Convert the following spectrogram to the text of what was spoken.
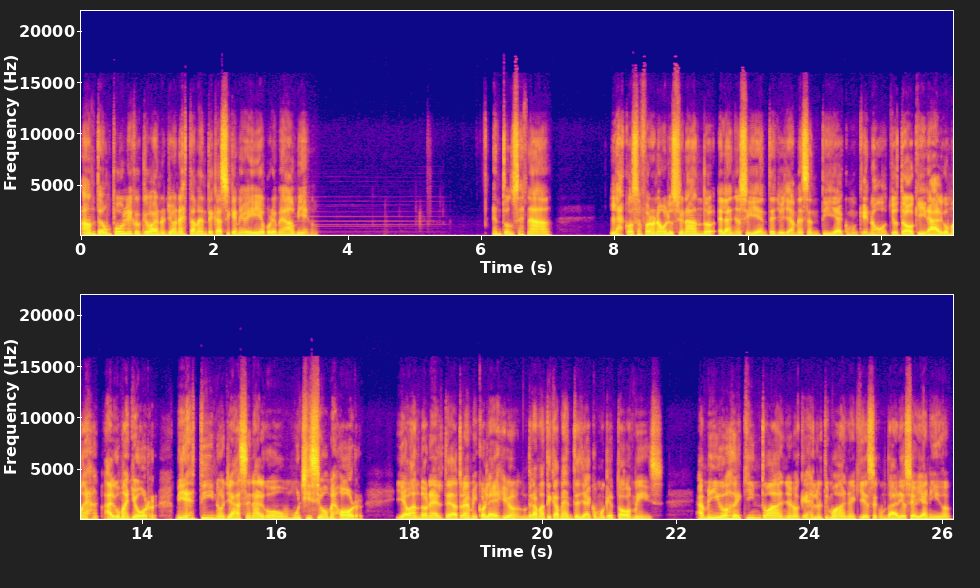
ante un público que, bueno, yo honestamente casi que ni veía porque me daba miedo. Entonces, nada, las cosas fueron evolucionando. El año siguiente yo ya me sentía como que no, yo tengo que ir a algo, algo mayor. Mi destino ya en algo muchísimo mejor. Y abandoné el teatro de mi colegio dramáticamente, ya como que todos mis amigos de quinto año, ¿no? que es el último año aquí de secundario, se habían ido.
